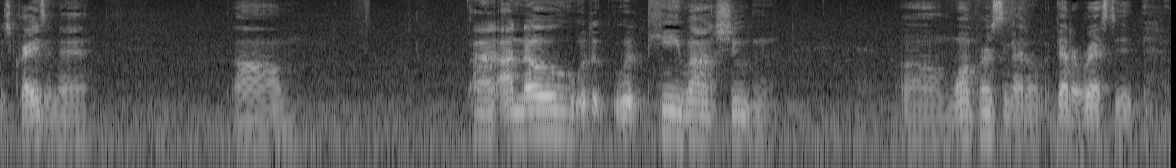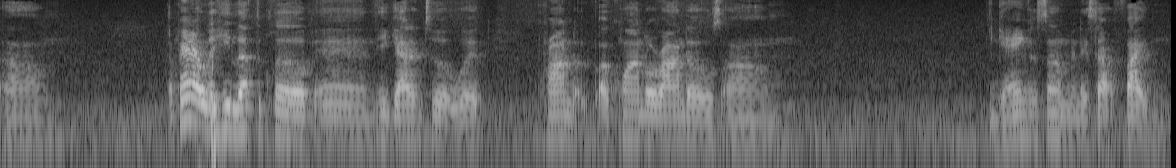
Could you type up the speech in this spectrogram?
it's crazy, man. Um, I I know with with King Von shooting, um, one person got got arrested. Um, apparently, he left the club and he got into it with Quando, uh, Quando Rondo's um, gang or something, and they start fighting.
